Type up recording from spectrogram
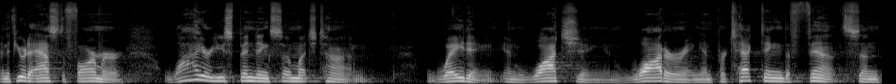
And if you were to ask the farmer, why are you spending so much time waiting and watching and watering and protecting the fence and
